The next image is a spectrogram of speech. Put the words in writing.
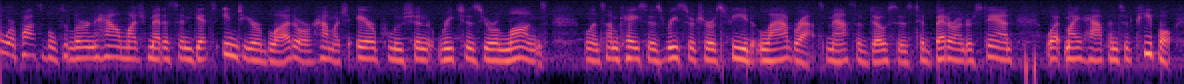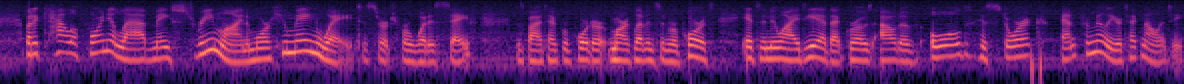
It were possible to learn how much medicine gets into your blood or how much air pollution reaches your lungs? Well, in some cases, researchers feed lab rats massive doses to better understand what might happen to people. But a California lab may streamline a more humane way to search for what is safe. As biotech reporter Mark Levinson reports, it's a new idea that grows out of old, historic, and familiar technology.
